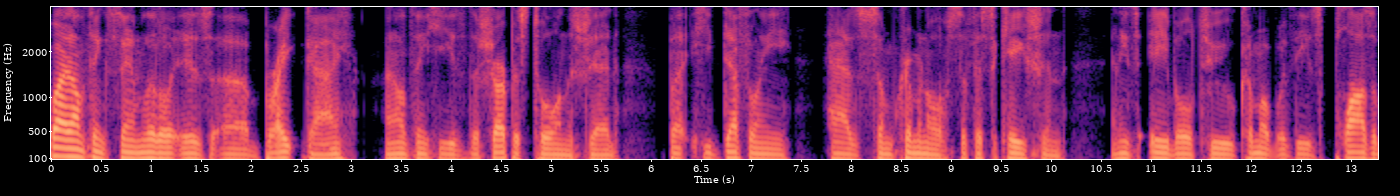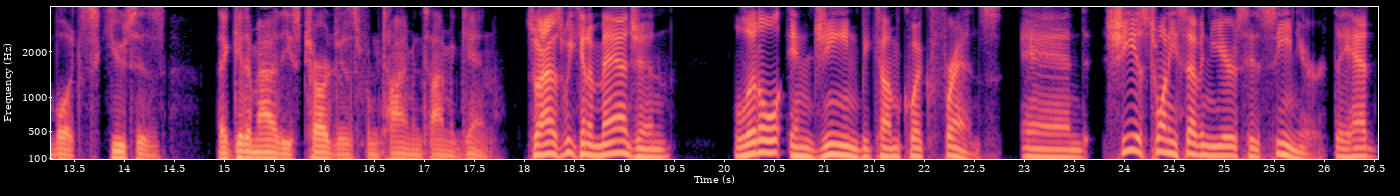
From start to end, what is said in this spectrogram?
Well, I don't think Sam Little is a bright guy. I don't think he's the sharpest tool in the shed, but he definitely has some criminal sophistication and he's able to come up with these plausible excuses that get him out of these charges from time and time again. So, as we can imagine, Little and Jean become quick friends, and she is 27 years his senior. They had,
